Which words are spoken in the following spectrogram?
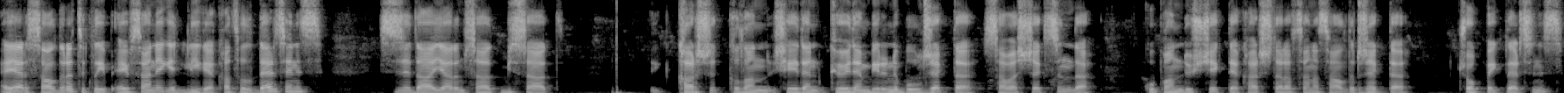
Eğer saldıra tıklayıp efsane lige katıl derseniz size daha yarım saat, bir saat karşı kılan şeyden köyden birini bulacak da savaşacaksın da kupan düşecek de karşı taraf sana saldıracak da çok beklersiniz.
